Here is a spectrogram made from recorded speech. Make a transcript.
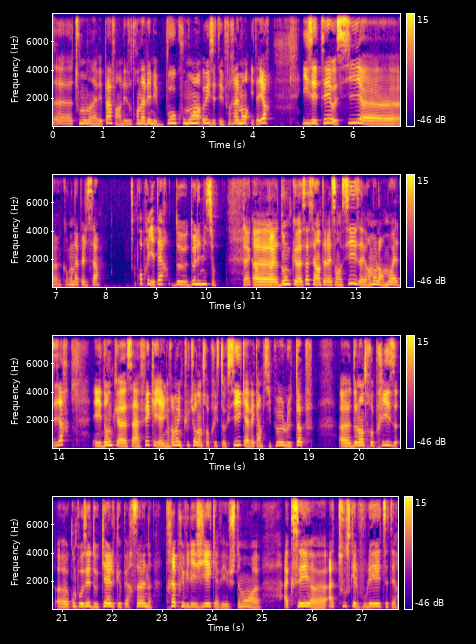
euh, tout le monde n'en avait pas, enfin les autres en avaient mais beaucoup moins. Eux ils étaient vraiment et d'ailleurs ils étaient aussi euh, comment on appelle ça propriétaires de, de l'émission. D'accord. Euh, ouais. Donc ça c'est intéressant aussi, ils avaient vraiment leur mot à dire. Et donc euh, ça a fait qu'il y a une, vraiment une culture d'entreprise toxique avec un petit peu le top euh, de l'entreprise euh, composé de quelques personnes très privilégiées qui avaient justement euh, accès euh, à tout ce qu'elles voulaient, etc.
